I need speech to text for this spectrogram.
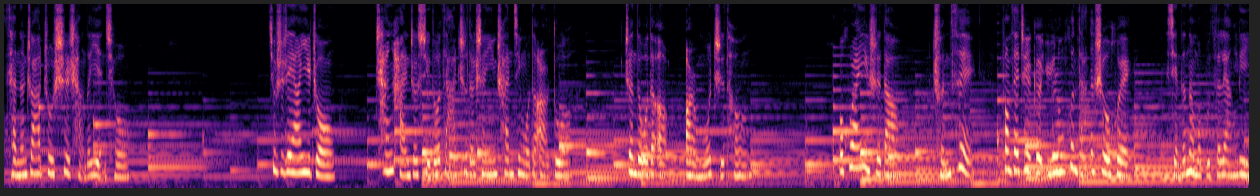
才能抓住市场的眼球。就是这样一种掺含着许多杂质的声音穿进我的耳朵，震得我的耳耳膜直疼。我忽然意识到，纯粹。放在这个鱼龙混杂的社会，显得那么不自量力。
